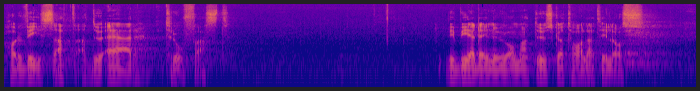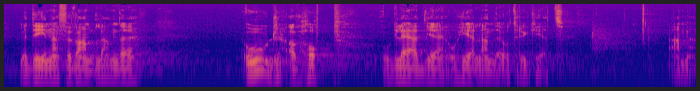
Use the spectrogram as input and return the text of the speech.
har visat att du är trofast. Vi ber dig nu om att du ska tala till oss med dina förvandlande ord av hopp och glädje och helande och trygghet. Amen.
